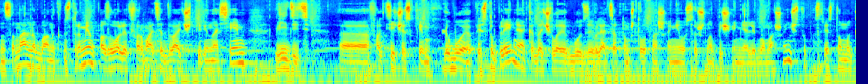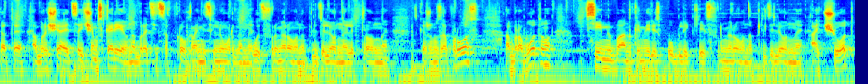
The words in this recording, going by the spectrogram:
Национальный банк. Инструмент позволит в формате 24 на 7 видеть фактически любое преступление, когда человек будет заявлять о том, что в отношении его совершено похищение либо мошенничество посредством ИКТ, обращается, и чем скорее он обратится в правоохранительные органы, будет сформирован определенный электронный, скажем, запрос, обработан всеми банками республики, сформирован определенный отчет,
